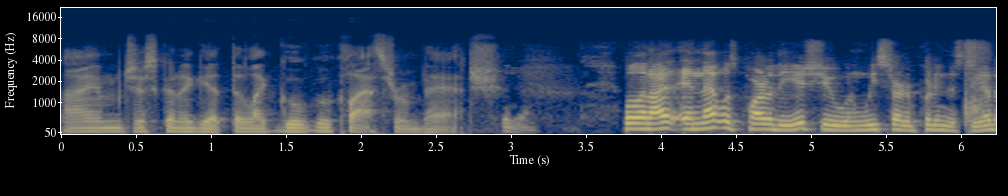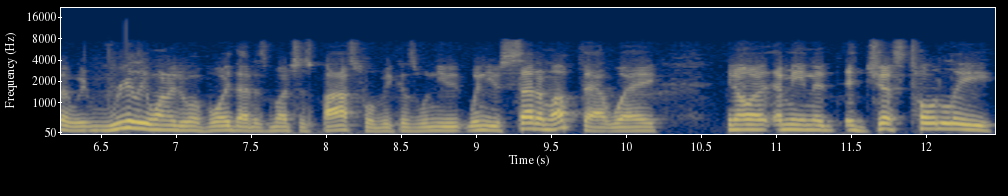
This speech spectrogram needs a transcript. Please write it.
I'm just going to get the like Google Classroom badge. Well, and I and that was part of the issue when we started putting this together. We really wanted to avoid that as much as possible because when you when you set them up that way, you know, I mean, it, it just totally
